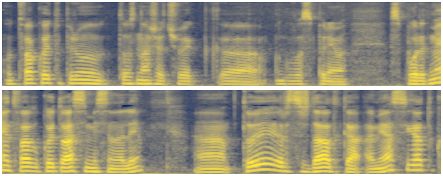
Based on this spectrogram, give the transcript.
от това, което примерно този нашия човек а, го възприема. Според мен това, което аз си мисля, нали, а, той разсъждава така. Ами аз сега тук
